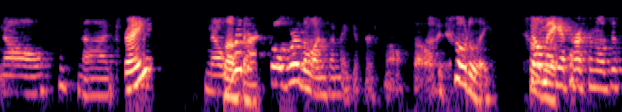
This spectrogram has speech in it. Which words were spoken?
no, it's not. right? No, Love we're the, that. well, we're the ones that make it personal. So Uh, totally. don't make it personal. Just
